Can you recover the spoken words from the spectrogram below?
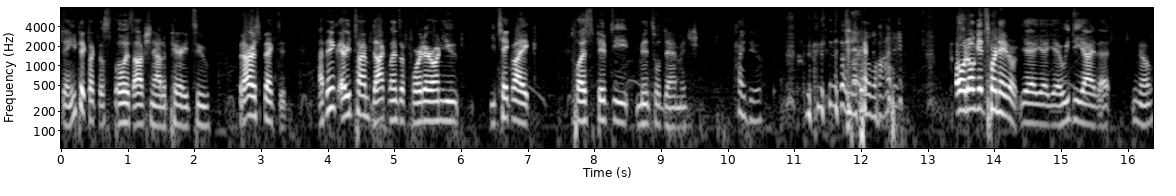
Dang, you picked like the slowest option out of parry too. But I respect it. I think every time Doc lands a forward air on you, you take like plus 50 mental damage. I do. I'm not gonna lie. Oh, don't get tornado. Yeah, yeah, yeah. We DI that. You know,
